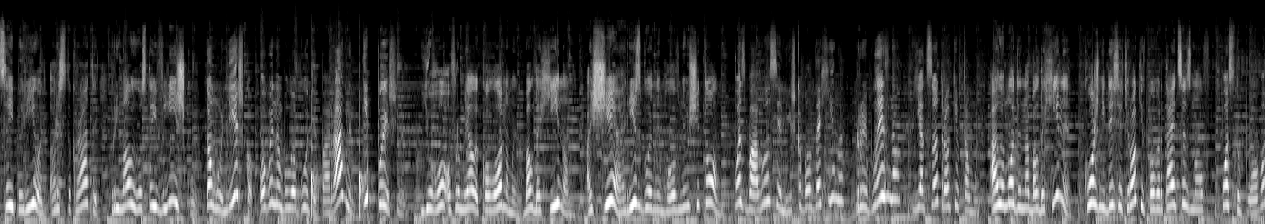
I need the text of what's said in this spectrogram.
Цей період аристократи приймали гостей в ліжку. Тому ліжко повинно було бути парадним і пишним. Його оформляли колонами, балдахіном, а ще різьбленим головним щитом. Позбавилося ліжка балдахіна приблизно 500 років тому. Але мода на балдахіни кожні 10 років повертається знов. Поступово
